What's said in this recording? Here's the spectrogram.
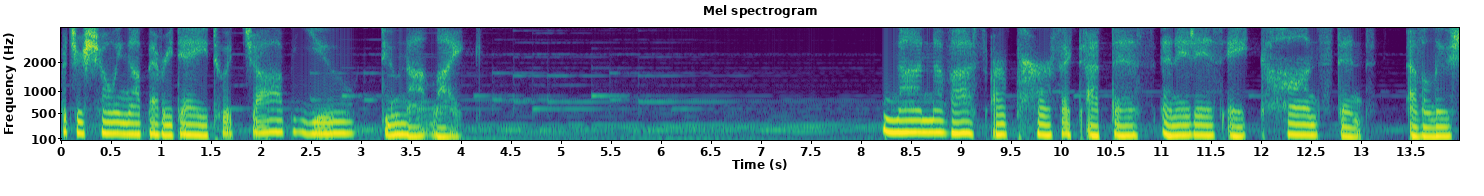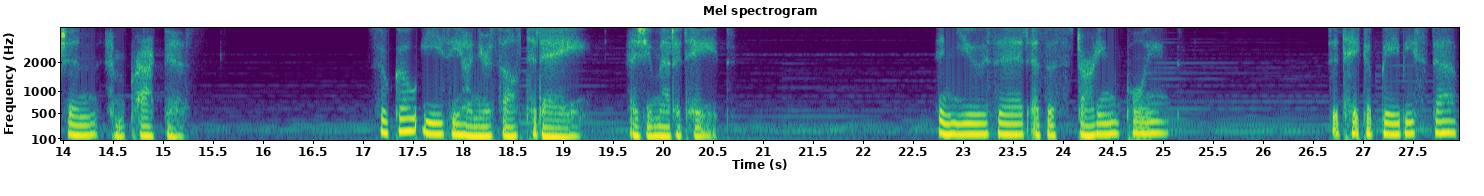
but you're showing up every day to a job you do not like. None of us are perfect at this, and it is a constant evolution and practice. So go easy on yourself today as you meditate and use it as a starting point to take a baby step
